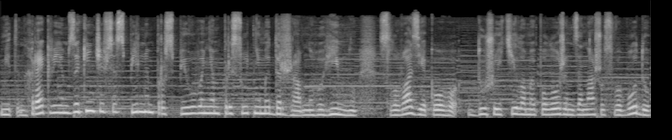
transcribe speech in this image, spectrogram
Мітинг реквієм закінчився спільним проспівуванням присутніми державного гімну, слова з якого душу й тіло ми положим за нашу свободу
